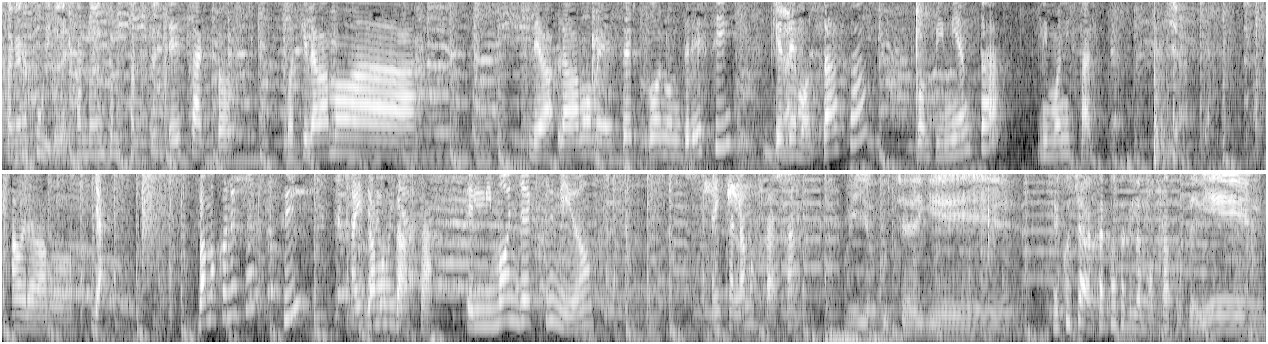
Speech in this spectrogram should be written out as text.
sacar el juguito, dejarlo dentro del sartén. Exacto, porque la vamos a la vamos a humedecer con un dressing que Ya. es de mostaza, con pimienta, limón y sal. Ya. Ahora vamos, Ya. ¿Vamos con eso? ¿sí? Ahí la ya mostaza. el limón ya exprimido. Ahí está la mostaza. Oye, yo escuché de que. He escuchado hartas cosas que la mostaza hace bien,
